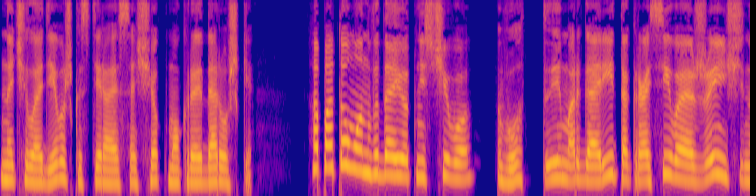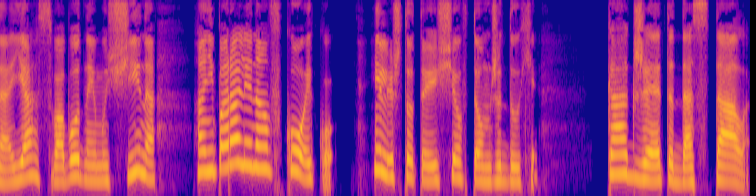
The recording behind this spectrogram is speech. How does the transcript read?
начала девушка, стирая со щек мокрые дорожки. А потом он выдает ни с чего. «Вот ты, Маргарита, красивая женщина, я свободный мужчина, а не пора ли нам в койку?» Или что-то еще в том же духе. Как же это достало!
